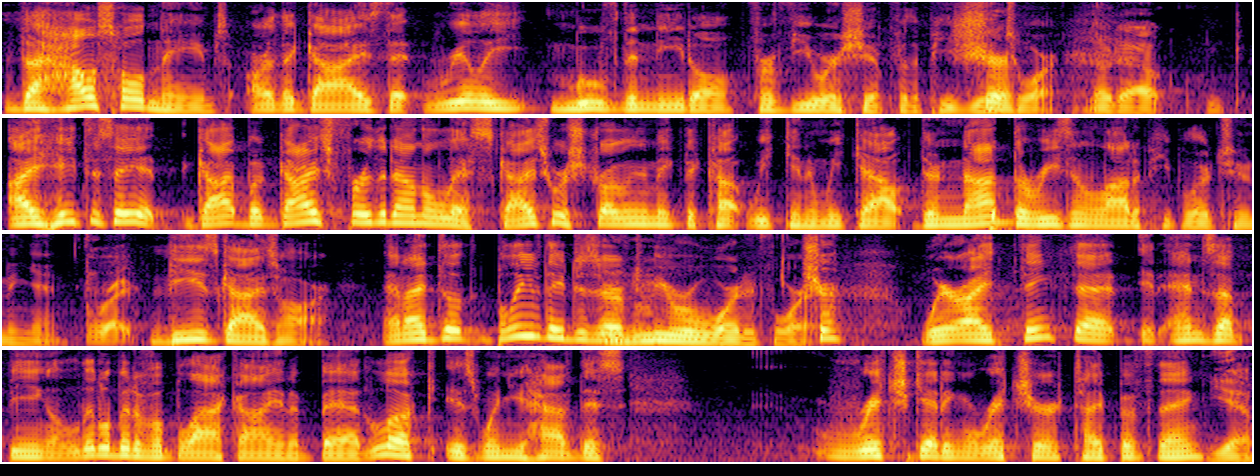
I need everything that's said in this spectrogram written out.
the household names are the guys that really move the needle for viewership for the pga tour No doubt. I hate to say it, guy, but guys further down the list, guys who are struggling to make the cut week in and week out, they're not the reason a lot of people are tuning in. Right. These guys are, and I do, believe they deserve to be rewarded for it. Sure. Where I think that it ends up being a little bit of a black eye and a bad look is when you have this rich getting richer type of thing Yeah.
